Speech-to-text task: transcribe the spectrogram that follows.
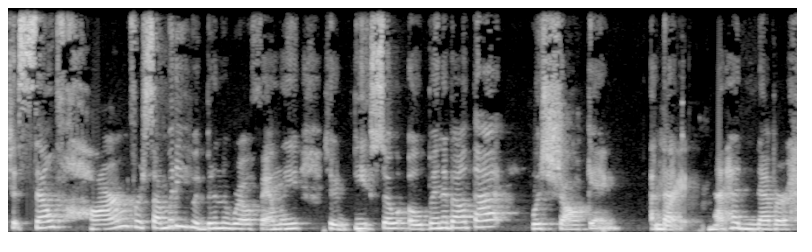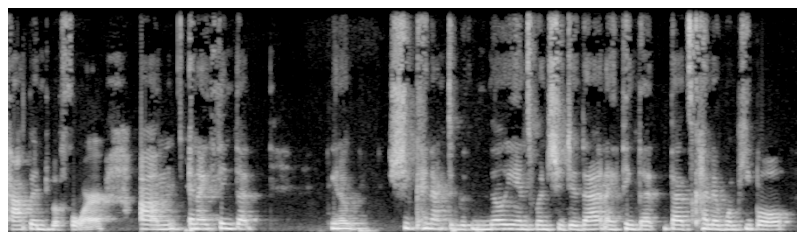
to self harm for somebody who had been in the royal family to be so open about that was shocking. And that, right. that had never happened before. Um, and I think that, you know, she connected with millions when she did that. And I think that that's kind of when people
